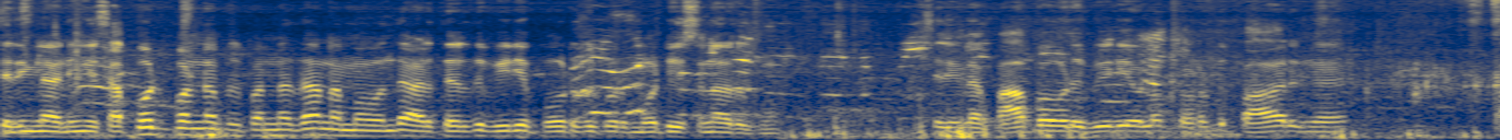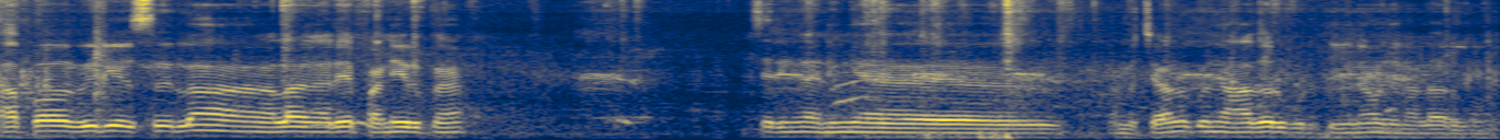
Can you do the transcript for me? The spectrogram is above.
சரிங்களா? நீங்கள் சப்போர்ட் பண்ண பண்ண தான் நம்ம வந்து அடுத்தடுத்து வீடியோ போடுறதுக்கு ஒரு மோட்டிவேஷனாக இருக்கும். சரிங்களா? பாப்பாவோட வீடியோலாம் தொடர்ந்து பாருங்கள் பாப்பா வீடியோஸ்லாம் நல்லா நிறைய பண்ணியிருப்பேன். சரிங்களா? நீங்கள் நம்ம சேனலுக்கு கொஞ்சம் ஆதரவு கொடுத்தீங்கன்னா கொஞ்சம் நல்லாயிருக்கும்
